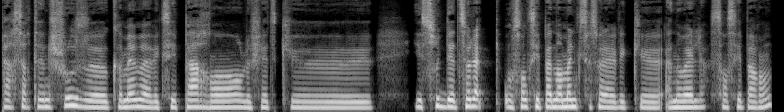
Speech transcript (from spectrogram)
par certaines choses quand même avec ses parents, le fait que il y a ce truc d'être seul. On sent que c'est pas normal que ce soit avec euh, à Noël sans ses parents.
